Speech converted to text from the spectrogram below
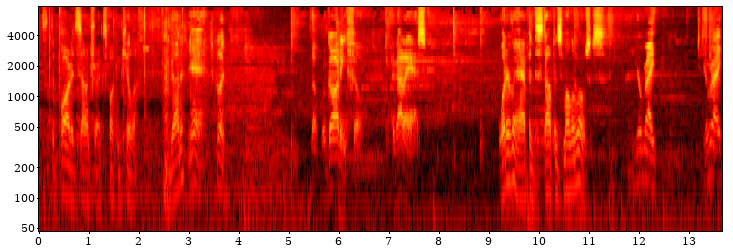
This Departed soundtrack's fucking killer. You got it? Yeah, it's good. Look, regarding Phil, I gotta ask. Whatever happened to stop and smell the roses? You're right. You're right.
